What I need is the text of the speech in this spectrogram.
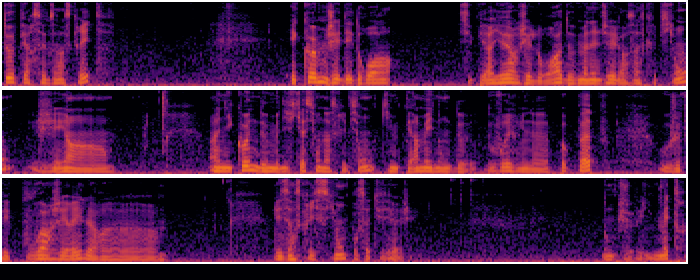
deux personnes inscrites. Et comme j'ai des droits supérieurs, j'ai le droit de manager leurs inscriptions, j'ai un, un icône de modification d'inscription qui me permet donc d'ouvrir une pop-up où je vais pouvoir gérer leur, euh, les inscriptions pour cet usager. Donc je vais lui mettre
